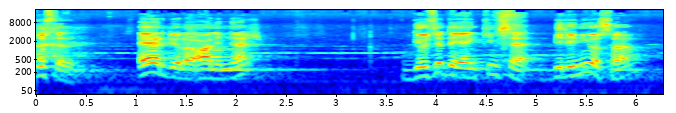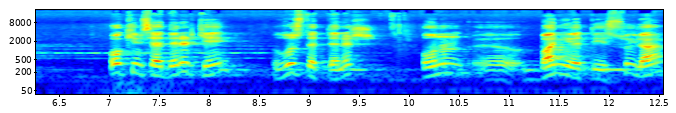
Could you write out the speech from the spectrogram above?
gusledin. Eğer diyorlar alimler gözü değen kimse biliniyorsa o kimse denir ki guslet denir. Onun e, banyo ettiği suyla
